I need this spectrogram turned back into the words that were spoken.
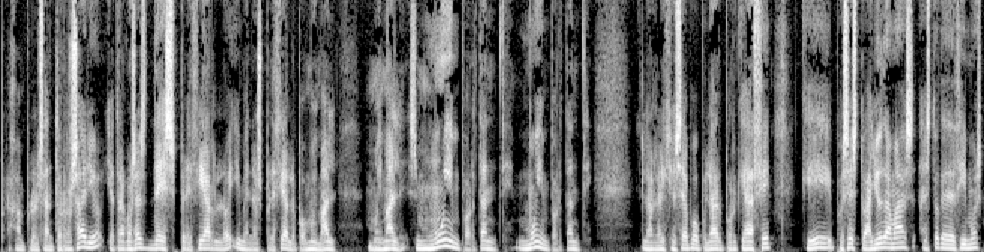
por ejemplo el Santo Rosario, y otra cosa es despreciarlo y menospreciarlo. Pues muy mal, muy mal. Es muy importante, muy importante la religiosidad popular, porque hace que, pues esto, ayuda más a esto que decimos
